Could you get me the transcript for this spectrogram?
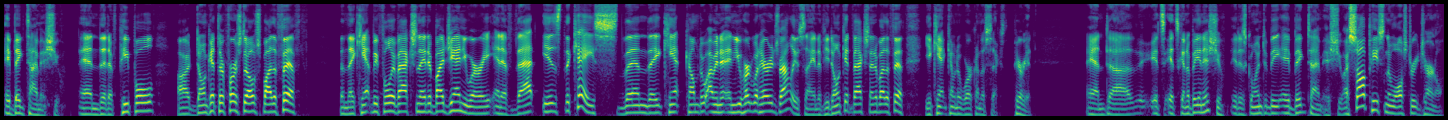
a big time issue, and that if people uh, don't get their first dose by the fifth, then they can't be fully vaccinated by January. And if that is the case, then they can't come to. I mean, and you heard what Heritage Valley is saying: if you don't get vaccinated by the fifth, you can't come to work on the sixth. Period and uh, it's it's going to be an issue. It is going to be a big time issue. I saw a piece in the Wall Street Journal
